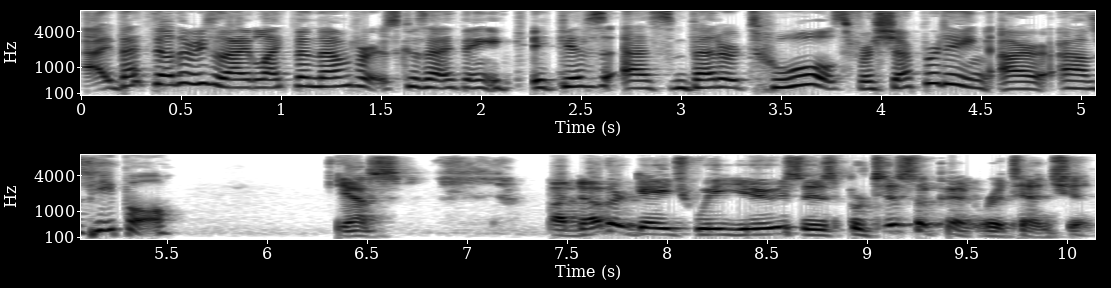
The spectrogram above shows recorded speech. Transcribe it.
I, that's the other reason I like the numbers because I think it gives us better tools for shepherding our um, people. Yes. Another gauge we use is participant retention.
